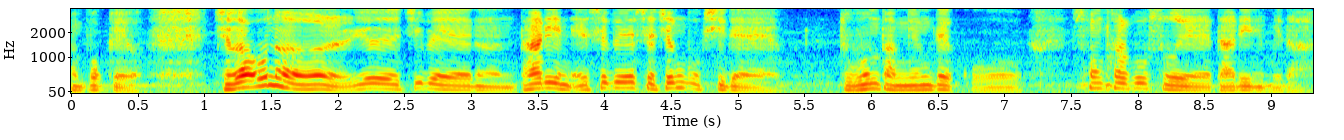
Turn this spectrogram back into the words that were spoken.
한번 볼게요. 제가 오늘 이 집에는 달인 SBS 전국시대 두 번 방영됐고 손칼국수의 달인입니다.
